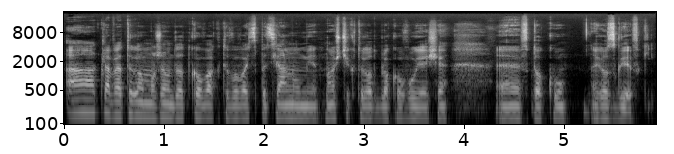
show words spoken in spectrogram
A klawiaturą możemy dodatkowo aktywować specjalne umiejętności, które odblokowuje się e, w toku rozgrywki.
